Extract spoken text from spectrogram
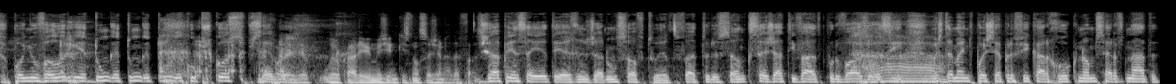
ponho o valor e é tunga, tunga, tunga com o pescoço, percebe? Pois, Leocádio, eu imagino que isso não seja nada fácil. Já pensei até arranjar um software de faturação que seja ativado por voz ou assim, mas também depois se é para ficar rouco não me serve de nada.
